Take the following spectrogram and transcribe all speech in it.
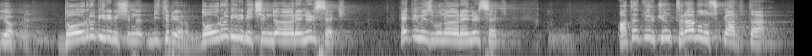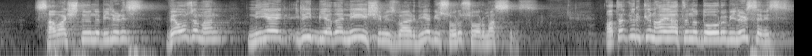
yok doğru bir biçimde bitiriyorum. Doğru bir biçimde öğrenirsek, hepimiz bunu öğrenirsek Atatürk'ün Trablusgarp'ta savaştığını biliriz ve o zaman niye Libya'da ne işimiz var diye bir soru sormazsınız. Atatürk'ün hayatını doğru bilirseniz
